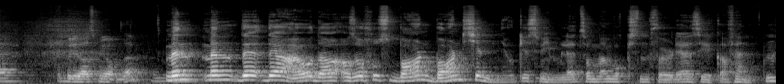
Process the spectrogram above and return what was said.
eh, bry deg så mye om det. Men, men det, det er jo da Altså hos barn Barn kjenner jo ikke svimmelhet som en voksen før de er ca. 15.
